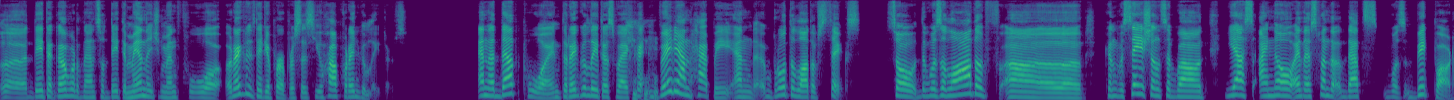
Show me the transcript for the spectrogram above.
uh, data governance or data management for regulatory purposes, you have regulators. And at that point, the regulators were very unhappy and brought a lot of sticks. So there was a lot of uh, conversations about, yes, I know, and I spent that was a big part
